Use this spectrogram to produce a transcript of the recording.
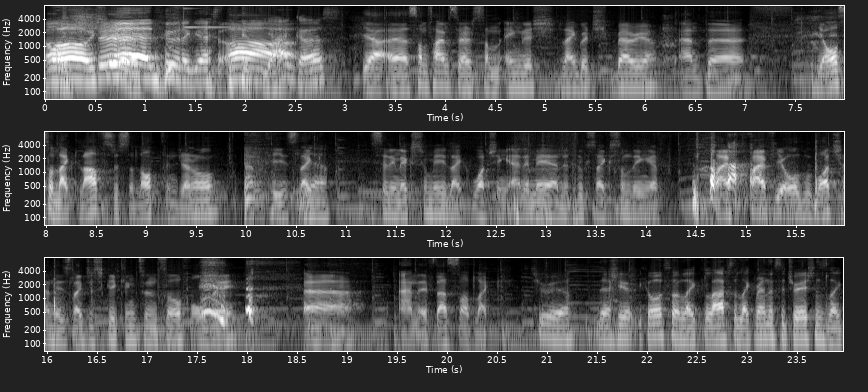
Oh, shit. dude! I guess. Ah. Jankos. Yeah, uh, sometimes there's some English language barrier, and uh, he also like laughs just a lot in general. And he's like Yeah. Sitting next to me, like watching anime, and it looks like something a five five year old would watch, and he's like just giggling to himself all day. Uh, and if that's not like True. Yeah. Yeah. He, he also like laughs at like random situations. Like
